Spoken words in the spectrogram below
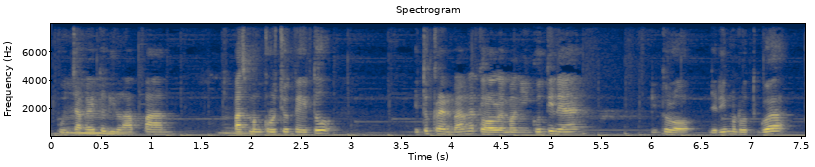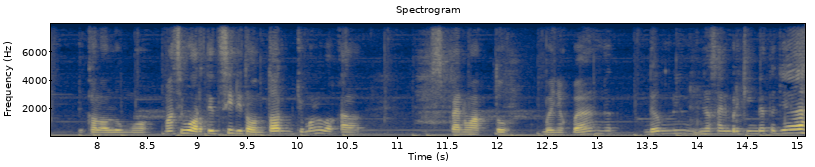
Puncaknya Hmm. itu di 8. Pas mengkerucutnya itu itu keren banget kalau lu emang ngikutin ya. Gitu loh. Jadi menurut gua kalau lu mau masih worth it sih ditonton. Cuma lu bakal spend waktu banyak banget. Udah mending nyelesain Breaking Bad aja.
